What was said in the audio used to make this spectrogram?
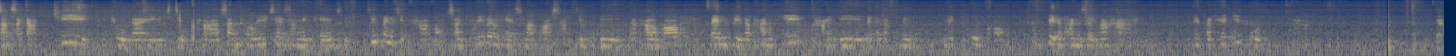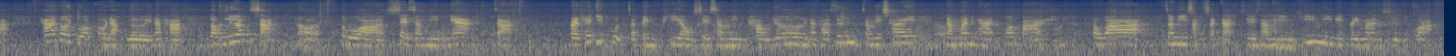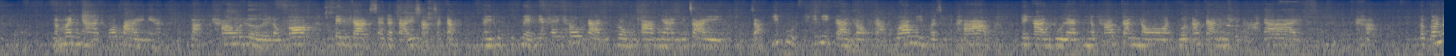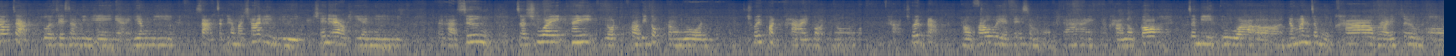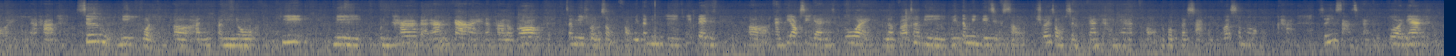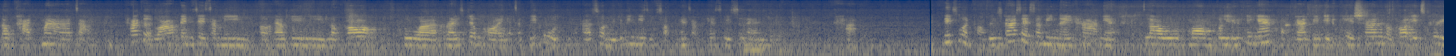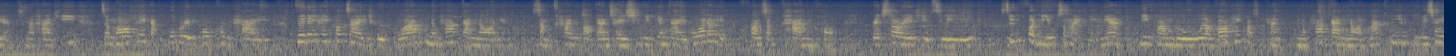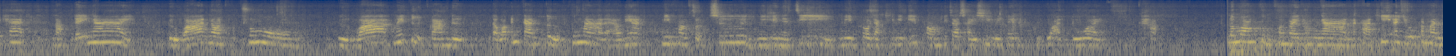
สารสกัด ที่อยู่ในสินค้า Suntory Sesame X ซึ่งเป็นสินค้าของ Suntory Wellness มากว่า 30 ปีนะคะแล้วก็เป็นผลิตภัณฑ์ที่ขายดีเป็นอันดับหนึ่งในกลุ่มของผลิตภัณฑ์เสริมอาหารในประเทศญี่ปุ่นคะค่ะถ้าโดยตัว Product เลยนะคะ เราเลือกสารตัวเซซามินเนี่ยจากประเทศญี่ปุ่นจะเป็นเพียวเซซามินพาวเดอร์นะคะ ซึ่งจะไม่ใช่น้ำมันงาทั่วไป เพราะว่าจะมีสารสกัดเซซามินที่มีในปริมาณสูงกว่า น้ำมันงาทั่วไปเนี่ยหลายเท่าเลย แล้วก็เป็นการ standardize สารสกัดในทุกๆเม็ดเนี่ยให้เท่ากันตรงตามงานวิจัย จากญี่ปุ่นที่มีการรองรับว่ามีประสิทธิภาพ ในการดูแลคุณภาพการนอนลดอาการเหนื่อยล้าได้ค่ะแล้วก็นอกจากตัวเซซามินเองเนี่ยยังมีสารจากธรรมชาติอื่นๆ เช่นแอลเทีอานีนะคะซึ่งจะช่วยให้ลดความวิตกกังวล ช่วยผ่อนคลายก่อนนอนค่ะช่วยปรับอัลฟาเวฟในสมองได้นะคะแล้วก็จะมีตัวน้ำมันจมูกข้าวไรซ์เติมออยล์นะคะ ซึ่งมีกรดออะมิโนที่มีคุณค่ากับร่างกายนะคะแล้วก็จะมีส่วนผสมของวิตามินอ e ีที่เป็นแอนตี้ออกซิแดนต์ด้วย แล้วก็จะมีวิตามิน B12 ช่วยส่งเสริมการทำงานของระบบประสาทแล้วก็สมองค่ะ ซึ่งสารสกัดทุกตัวเนี่ยเราคัดมาจากถ้าเกิดว่าเป็นเจซามีนเอ่อแอลทีนีแล้วก็ตัวไรซ์เติมออยล์เนี่ยจากญี่ปุ่นนะคะส่วนวิตามิน B12 เนี่ยจากประเทศสวิตเซอร์แลนด์เลยค่ะ ในส่วนของวิสตาเซซามินไนทาเนี่ยเรามองกลยุทธ์ในแง่ของการเป็น education แล้วก็ experience นะคะที่จะมอบให้กับผู้บริโภคคนไทย เพื่อได้ให้เข้าใจถึงว่าคุณภาพการนอนเนี่ยสำคัญต่อการใช้ชีวิตยังไง เพราะว่าเราเห็นความสำคัญของ restorative sleep ซึ่งคนในยุคสมัยนี้เนี่ยมีความรู้แล้วก็ให้ความสำคัญคุณภาพการนอนมากขึ้นคือไม่ใช่แค่หลับได้ง่าย หรือว่านอนชั่วโมง หรือว่าไม่ตื่นกลางดึก แต่ว่าเป็นการตื่นขึ้นมาแล้วเนี่ยมีความสดชื่น มี energy มี productivity พร้อมที่จะใช้ชีวิตในทุกวันด้วยค่ะเรามองกลุ่มคนวัยทำงานนะคะ ที่อายุประมาณ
